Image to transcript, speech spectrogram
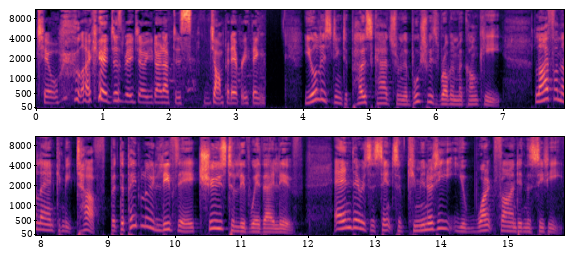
chill. like, just be chill. You don't have to jump at everything. You're listening to Postcards from the Bush with Robin McConchie. Life on the land can be tough, but the people who live there choose to live where they live and there is a sense of community you won't find in the city.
